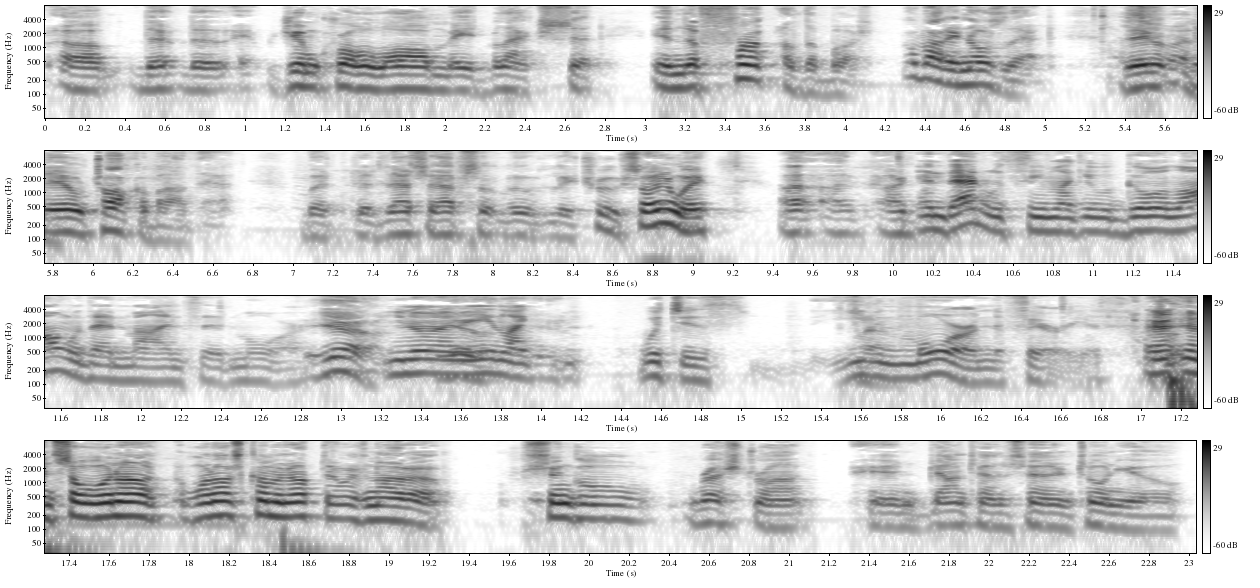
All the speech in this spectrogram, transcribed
uh, the, the Jim Crow law made blacks sit in the front of the bus. Nobody knows that. They don't, they don't talk about that, but that's absolutely true. So anyway, I, I, I and that would seem like it would go along with that mindset more. Yeah, You know what I mean? Like, which is even more nefarious. And, and so when I when I was coming up, there was not a single restaurant in downtown San Antonio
